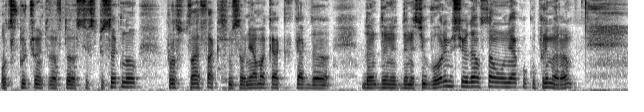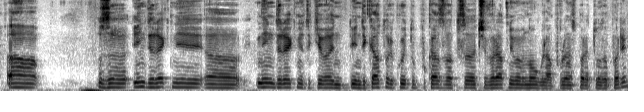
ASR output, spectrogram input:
от включването в този списък, но просто това е факт. В смисъл няма как, как да, да, да, не, да не си говорим. Ще ви дам само няколко примера. За индиректни, а, индиректни такива индикатори, които показват, че вероятно имаме много голям проблем с парето за пари.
